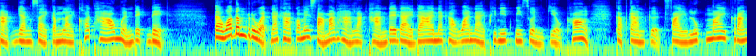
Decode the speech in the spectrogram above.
หากยังใส่กำไลข้อเท้าเหมือนเด็กๆแต่ว่าตำรวจนะคะก็ไม่สามารถหาหลักฐานใด ๆ ได้นะคะ ว่านายพินิษมีส่วนเกี่ยวข้องกับการเกิดไฟลุกไหม้ครั้ง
